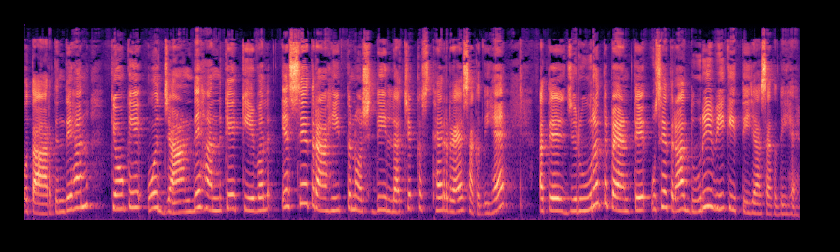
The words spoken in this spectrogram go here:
ਉਤਾਰ ਦਿੰਦੇ ਹਨ, ਕਿਉਂਕਿ ਉਹ ਜਾਣਦੇ ਹਨ ਕਿ ਕੇਵਲ ਇਸੇ ਤਰ੍ਹਾਂ ਹੀ ਧਨੁਸ਼ ਦੀ ਲਚਕ ਸਥਿਰ ਰਹਿ ਸਕਦੀ ਹੈ ਅਤੇ ਜ਼ਰੂਰਤ ਪੈਣ ਤੇ ਉਸੇ ਤਰ੍ਹਾਂ ਦੂਰੀ ਵੀ ਕੀਤੀ ਜਾ ਸਕਦੀ ਹੈ।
